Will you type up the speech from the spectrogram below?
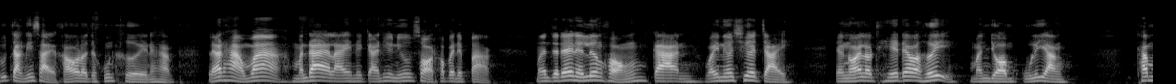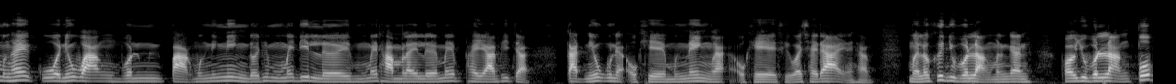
รู้จักนิสัยเขาเราจะคุ้นเคยนะครับ แล้วถามว่ามันได้อะไรในการที่เอานิ้วสอดเข้าไปในปาก มันจะได้ในเรื่องของการไว้เนื้อเชื่อใจ อย่างน้อยเราเทสได้ว่าเฮ้ย มันยอมกูหรือยัง ถ้ามึงให้กูนิ้ววางบนปากมึงนิ่งๆ โดยที่มึงไม่ดิ้นเลย มึงไม่ทำอะไรเลย ไม่พยายามที่จะกัดนิ้วกูเนี่ยโอเค มึงนิ่งละโอเค ถือว่าใช้ได้นะครับ เหมือนเราขึ้นอยู่บนหลังเหมือนกัน พออยู่บนหลังปุ๊บ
